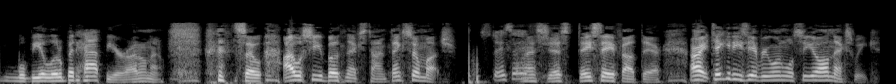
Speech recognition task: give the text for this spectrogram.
we'll be a little bit happier. I don't know. so I will see you both next time. Thanks so much. Stay safe. Yes, Just stay safe out there. All right. Take it easy, everyone. We'll see you all next week.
